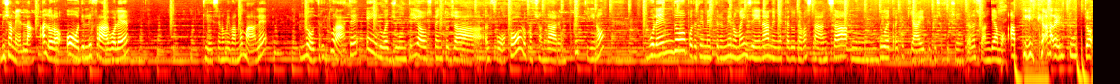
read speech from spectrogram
biciamella. Allora ho delle fragole che se non mi vanno male l'ho triturate e l'ho aggiunte. Io ho spento già il fuoco, lo faccio andare un pochettino volendo potete mettere meno maizena a me mi è caduta abbastanza mm, due o tre cucchiai più che sufficienti. Adesso andiamo a applicare il tutto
